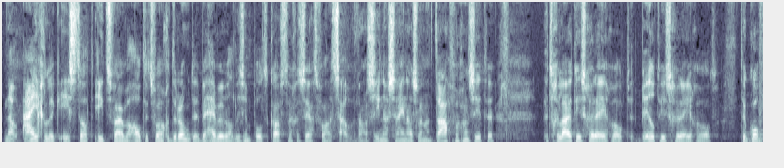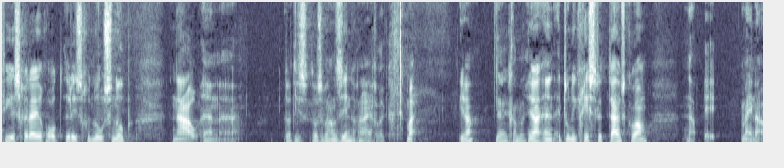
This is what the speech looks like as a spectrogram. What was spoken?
Nou, eigenlijk is dat iets waar we altijd van gedroomd hebben. We hebben wel eens in podcasten gezegd van... het zou waanzinnig zijn als we aan een tafel gaan zitten. Het geluid is geregeld, het beeld is geregeld... de koffie is geregeld, er is genoeg snoep. Nou, en eh, dat, is, dat is waanzinnig eigenlijk. Maar, ja? Nee, ga maar. Ja, en, en toen ik gisteren thuis kwam... Nou, ik, mijn, nou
